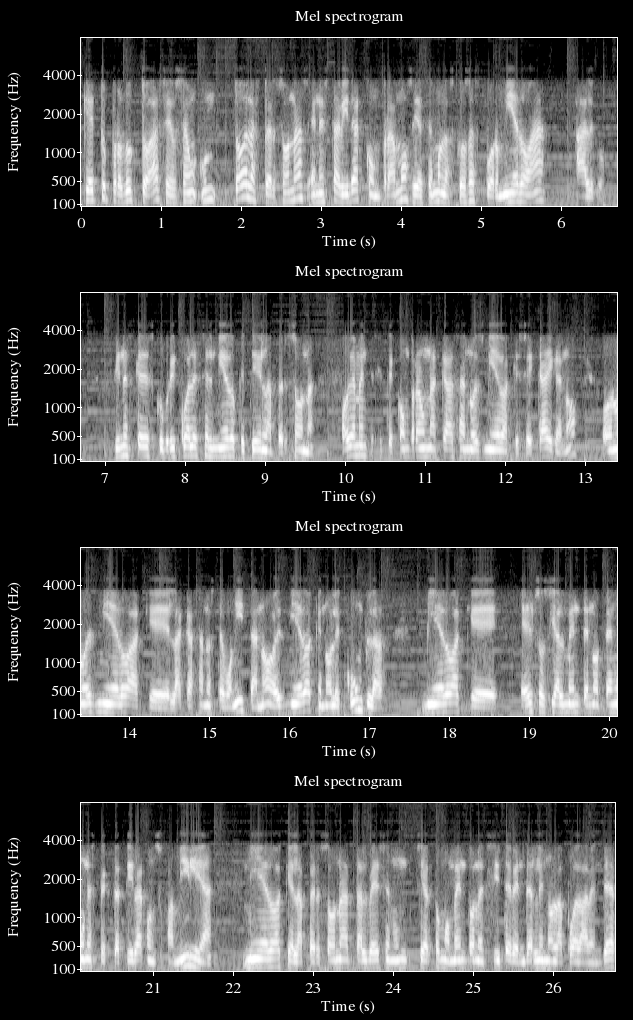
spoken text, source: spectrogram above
qué tu producto hace, o sea, todas las personas en esta vida compramos y hacemos las cosas por miedo a algo. Tienes que descubrir cuál es el miedo que tiene la persona. Obviamente si te compran una casa no es miedo a que se caiga, ¿no? O no es miedo a que la casa no esté bonita, ¿no? Es miedo a que no le cumplas, miedo a que él socialmente no tenga una expectativa con su familia, miedo a que la persona tal vez en un cierto momento necesite venderle y no la pueda vender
